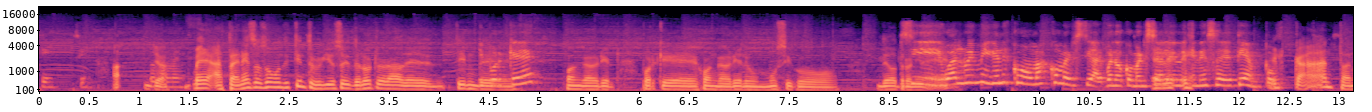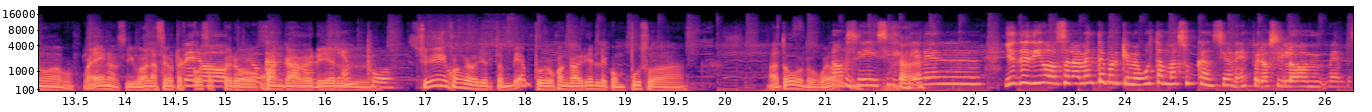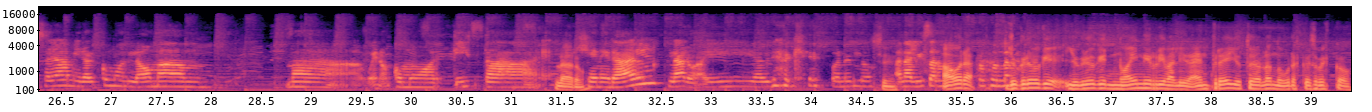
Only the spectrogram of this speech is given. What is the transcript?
Sí, sí. Ah, ya. Mira, hasta en eso somos distintos, porque yo soy del otro lado del team ¿Y de por qué? Juan Gabriel. Porque Juan Gabriel es un músico de otro Sí, nivel. igual Luis Miguel es como más comercial. Bueno, comercial Él- en, él- en ese tiempo. Él canta, ¿no? Bueno, sí, igual hace otras Pero- cosas, pero, pero Juan Gabriel. sí, Juan Gabriel también, porque Juan Gabriel le compuso a, a todos los No, huevones. sí, sí, tienen... Yo te digo solamente porque me gustan más sus canciones, pero si lo me empecé a mirar como el lado más, más bueno, como artista Claro. en general, claro, ahí habría que ponerlo, Sí. analizar más Ahora, profundamente. yo creo que yo creo que no hay ni rivalidad entre ellos, estoy hablando puras cosas de pescado.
